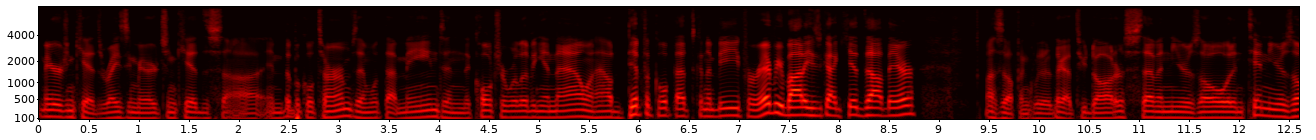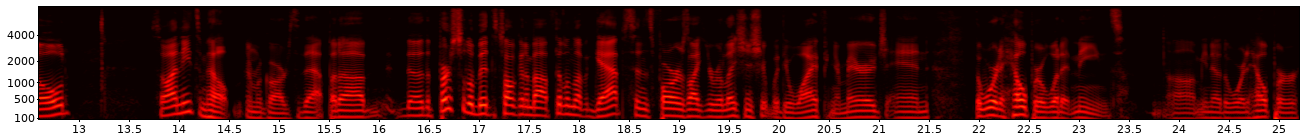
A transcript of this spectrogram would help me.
marriage and kids, raising marriage and kids uh, in biblical terms, and what that means, and the culture we're living in now, and how difficult that's going to be for everybody who's got kids out there, myself included. I got two daughters, seven years old and ten years old, so I need some help in regards to that. But uh, the the first little bit is talking about filling up gaps, and as far as like your relationship with your wife and your marriage, and the word helper, what it means. Um, you know, the word helper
